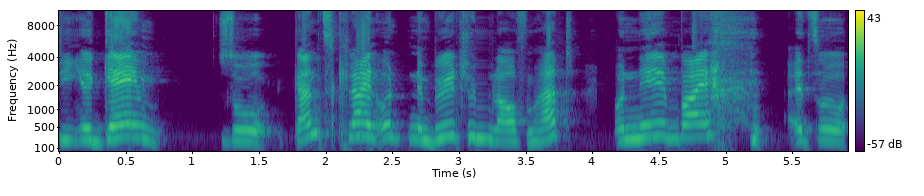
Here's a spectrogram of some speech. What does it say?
die ihr Game so ganz klein unten im Bildschirm laufen hat und nebenbei, also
